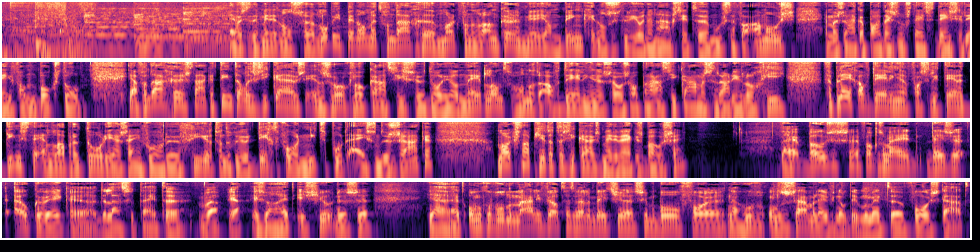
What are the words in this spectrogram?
En we zitten midden in ons eh, lobbypanel met vandaag eh, Mark van den Anker, Mirjam Bink. In onze studio in Den Haag zit uh, Mustafa Amous. En mijn zakenpartner is nog steeds Desiree van Bokstol. Ja, vandaag staken tientallen ziekenhuizen en zorglocaties door heel Nederland. Honderden afdelingen zoals operatiekamers, radiologie, verpleegafdelingen, facilitaire diensten en laboratoria zijn voor 24 uur dicht voor niet spoedeisende zaken. Mark, snap je dat de ziekenhuismedewerkers boos zijn? Nou ja, boos is uh, volgens mij deze elke week uh, de laatste tijd uh, well, ja, is wel het issue. Dus ja, het omgewoelde Malieveld staat wel een beetje symbool voor nou, hoe onze samenleving op dit moment voor staat.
